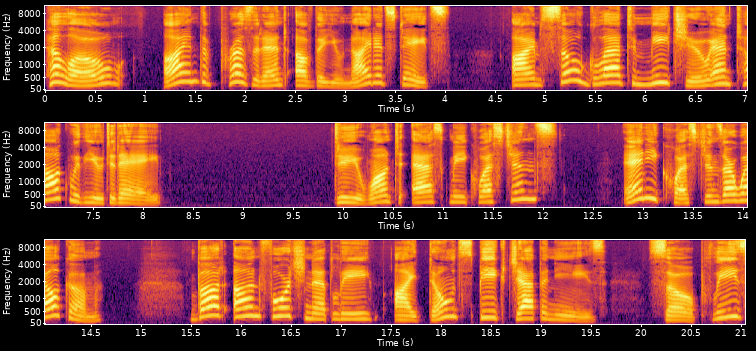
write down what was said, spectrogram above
Hello, I'm the President of the United States. I'm so glad to meet you and talk with you today. Do you want to ask me questions? Any questions are welcome. But unfortunately, I don't speak Japanese, so please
